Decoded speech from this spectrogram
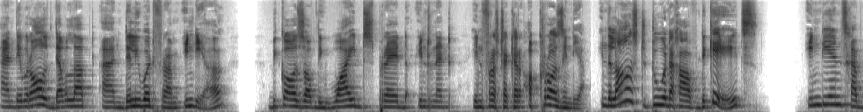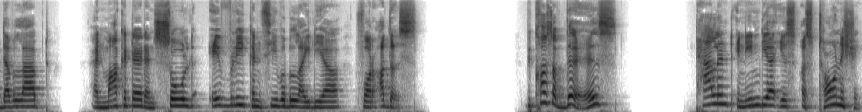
and they were all developed and delivered from India because of the widespread internet infrastructure across India. In the last two and a half decades, Indians have developed and marketed and sold every conceivable idea for others. Because of this, talent in India is astonishing.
